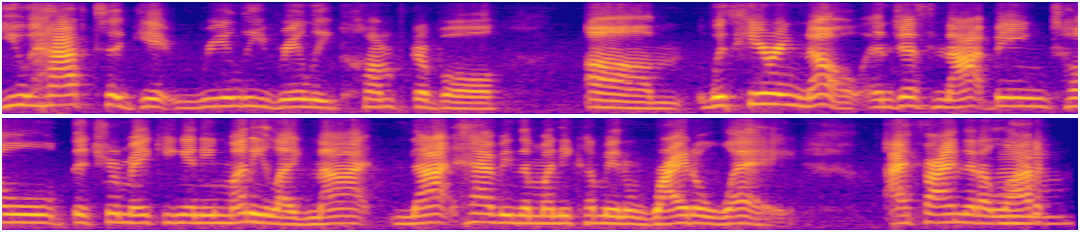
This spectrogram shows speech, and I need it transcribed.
you have to get really, really comfortable um, with hearing no and just not being told that you're making any money, like not not having the money come in right away. I find that a mm. lot of mm.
